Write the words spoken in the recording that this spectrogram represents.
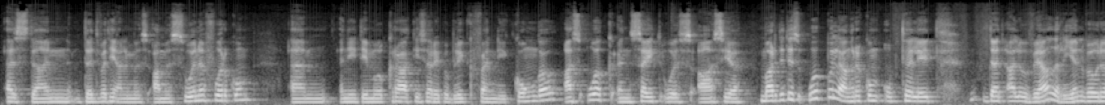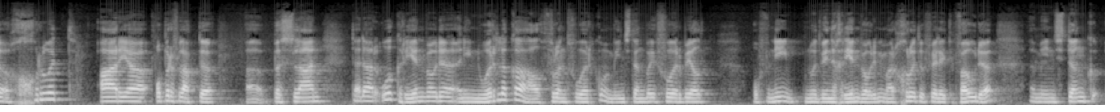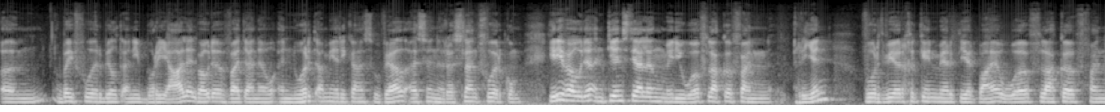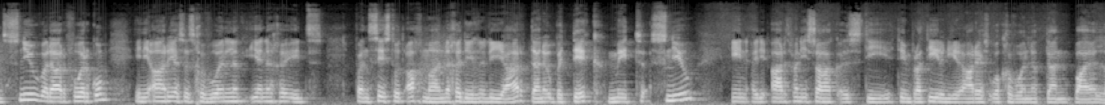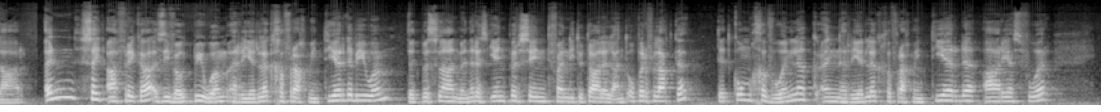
is dan dit wat in Amazone voorkom um in die Demokratiese Republiek van die Kongo as ook in Suidoos-Asië. Maar dit is ook belangrik om op te let dat alhoewel reënwoude 'n groot area oppervlakte uh, beslaan, dat daar ook reënwoude in die noordelike halfrond voorkom. Mense dink byvoorbeeld of nie noodwendig reënwoude nie, maar groot hoeveelheid woude 'n mens dink um byvoorbeeld aan die boreale woude wat dan nou in Noord-Amerika sowel as in Rusland voorkom. Hierdie woude in teenstelling met die hoë vlakke van reën word weer gekenmerk deur baie hoë vlakke van sneeu wat daar voorkom en die areas is gewoonlik enige iets van 6 tot 8 maande gedurende die jaar dan nou bedek met sneeu en uit die aard van die saak is die temperatuur in hierdie areas ook gewoonlik dan baie laag. In Suid-Afrika is die woudbioom 'n redelik gefragmenteerde bioom. Dit beslaan minder as 1% van die totale landoppervlakte. Dit kom gewoonlik in redelik gefragmenteerde areas voor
